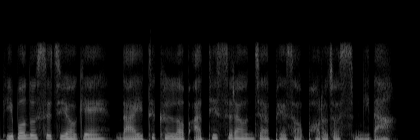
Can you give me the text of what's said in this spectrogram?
리버노스 지역의 나이트클럽 아티스 라운지 앞에서 벌어졌습니다.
